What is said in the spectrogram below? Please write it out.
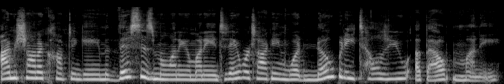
I'm Shannah Compton Game. This is Millennial Money, and today we're talking what nobody tells you about money.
